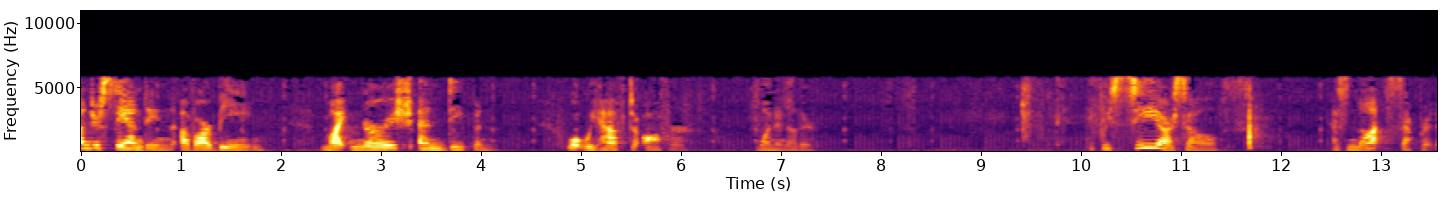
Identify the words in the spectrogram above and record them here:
understanding of our being might nourish and deepen what we have to offer one another? If we see ourselves as not separate,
